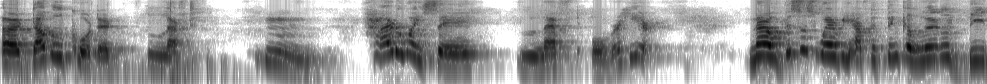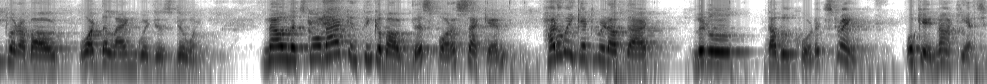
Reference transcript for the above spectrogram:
a double quoted left. Hmm. how do I say left over here? Now, this is where we have to think a little deeper about what the language is doing. Now, let's go back and think about this for a second. How do I get rid of that little double quoted string? Okay, not yet.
